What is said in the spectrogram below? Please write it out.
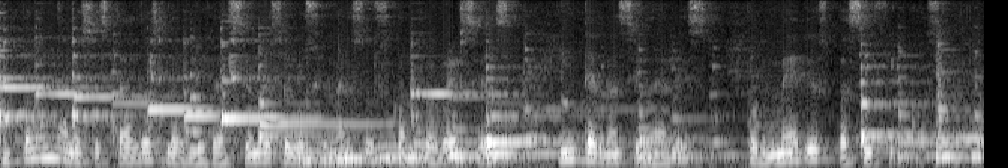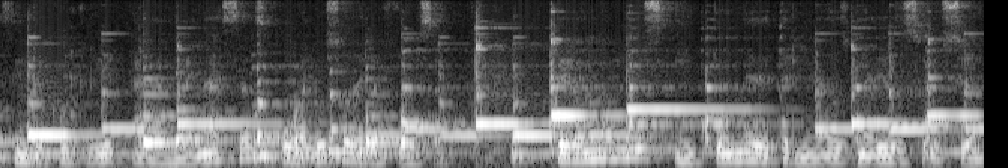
imponen a los estados la obligación de solucionar sus controversias internacionales por medios pacíficos, sin recurrir a amenazas o al uso de la fuerza, pero no les impone determinados medios de solución.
